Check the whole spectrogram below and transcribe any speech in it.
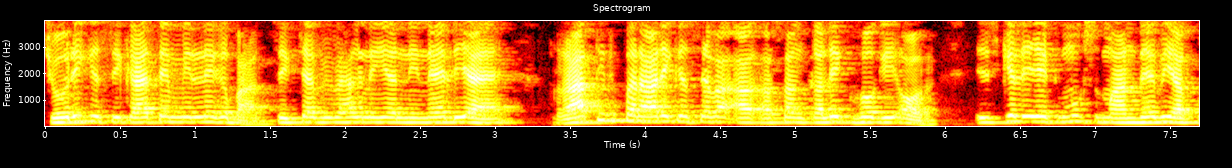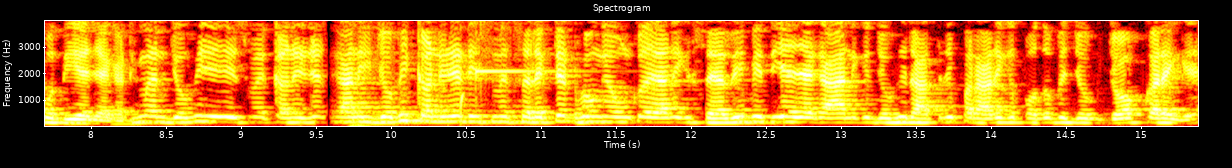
चोरी की शिकायतें मिलने के बाद शिक्षा विभाग ने यह निर्णय लिया है रात्रि परारी की सेवा असंकलित होगी और इसके लिए एक मुख्य मानदेय भी आपको दिया जाएगा। ठीक है जो भी इसमें कैंडिडेट यानी जो भी कैंडिडेट इसमें सिलेक्टेड होंगे, उनको यानी कि सैलरी भी दिया जाएगा, यानी कि जो भी रात्रि परारी के पदों पे जो जॉब करेंगे।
